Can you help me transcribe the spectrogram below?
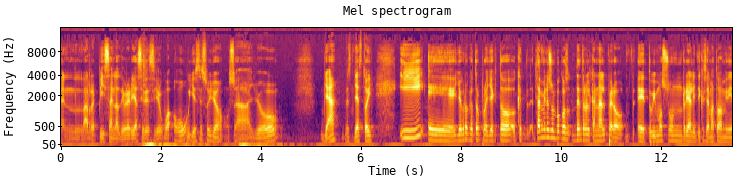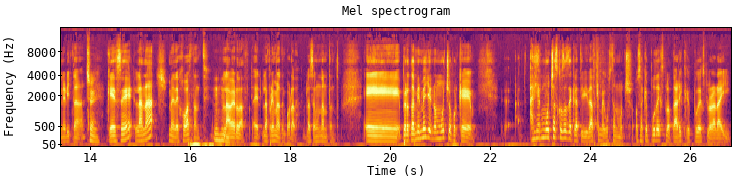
en la repisa, en las librerías y decir, wow, uy, ese soy yo. O sea, yo ya, ya estoy. Y eh, yo creo que otro proyecto que también es un poco dentro del canal, pero eh, tuvimos un reality que se llama Toda mi dinerita. Sí. Que ese, Lana, me dejó bastante, la verdad. eh, la primera temporada, la segunda no tanto. Eh, pero también me llenó mucho porque había muchas cosas de creatividad que me gustan mucho. O sea, que pude explotar y que pude explorar ahí.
